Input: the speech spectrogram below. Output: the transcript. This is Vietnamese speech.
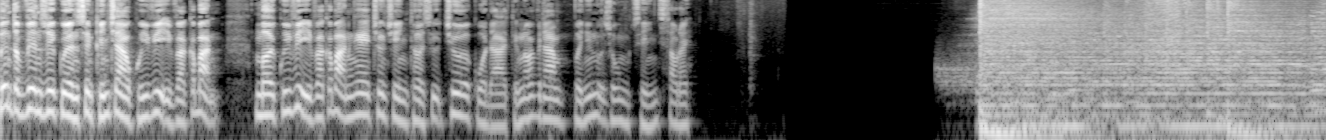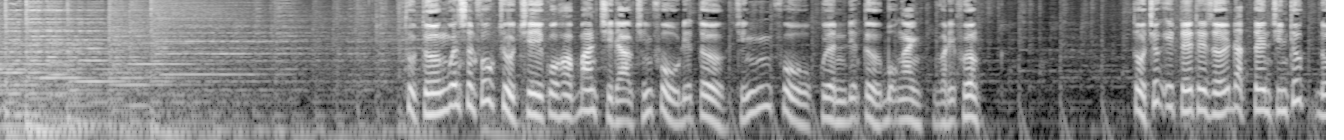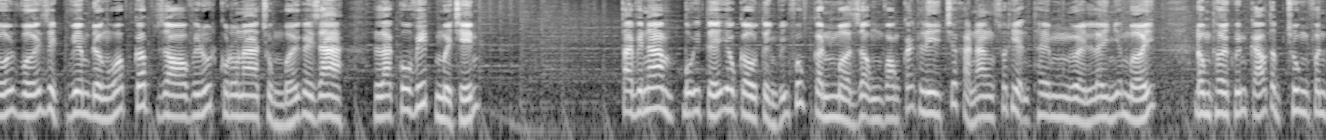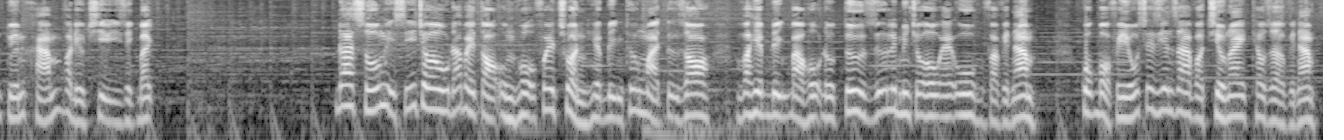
Biên tập viên Duy Quyền xin kính chào quý vị và các bạn. Mời quý vị và các bạn nghe chương trình Thời sự trưa của Đài Tiếng Nói Việt Nam với những nội dung chính sau đây. Thủ tướng Nguyễn Xuân Phúc chủ trì cuộc họp Ban chỉ đạo Chính phủ điện tử, Chính phủ quyền điện tử bộ ngành và địa phương. Tổ chức Y tế Thế giới đặt tên chính thức đối với dịch viêm đường hô hấp cấp do virus corona chủng mới gây ra là COVID-19. Tại Việt Nam, Bộ Y tế yêu cầu tỉnh Vĩnh Phúc cần mở rộng vòng cách ly trước khả năng xuất hiện thêm người lây nhiễm mới, đồng thời khuyến cáo tập trung phân tuyến khám và điều trị dịch bệnh. Đa số nghị sĩ châu Âu đã bày tỏ ủng hộ phê chuẩn Hiệp định Thương mại Tự do và Hiệp định Bảo hộ Đầu tư giữa Liên minh châu Âu EU và Việt Nam. Cuộc bỏ phiếu sẽ diễn ra vào chiều nay theo giờ Việt Nam.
